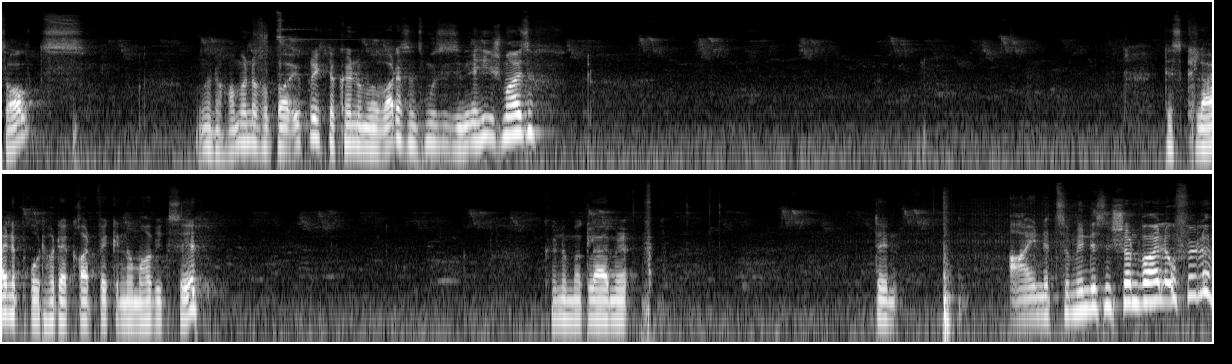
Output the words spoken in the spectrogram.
Salz. Ja, da haben wir noch ein paar übrig, da können wir warten, sonst muss ich sie wieder hinschmeißen. Das kleine Brot hat er gerade weggenommen, habe ich gesehen. Können wir gleich mal den eine zumindest schon weil auffüllen.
